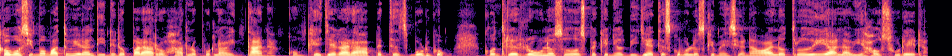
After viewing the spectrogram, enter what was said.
como si mamá tuviera el dinero para arrojarlo por la ventana. ¿Con qué llegará a Petersburgo? Con tres rublos o dos pequeños billetes como los que mencionaba el otro día la vieja usurera.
